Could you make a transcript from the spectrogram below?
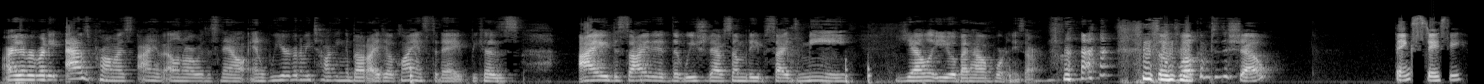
All right, everybody. As promised, I have Eleanor with us now, and we are going to be talking about ideal clients today because I decided that we should have somebody besides me yell at you about how important these are. so welcome to the show. Thanks, Stacey.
